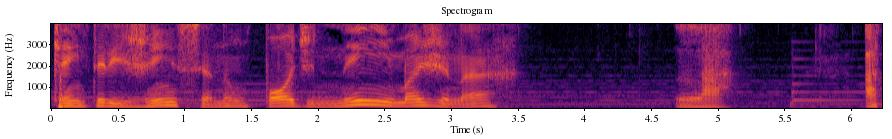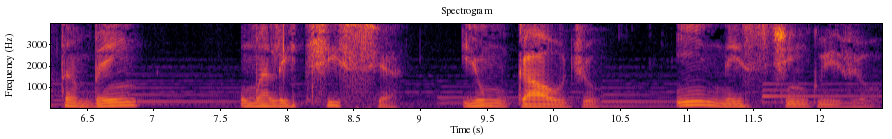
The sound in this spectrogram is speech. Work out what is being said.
que a inteligência não pode nem imaginar, lá há também uma Letícia e um Gáudio inextinguível.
